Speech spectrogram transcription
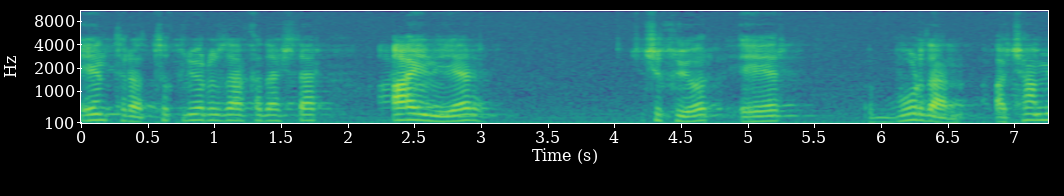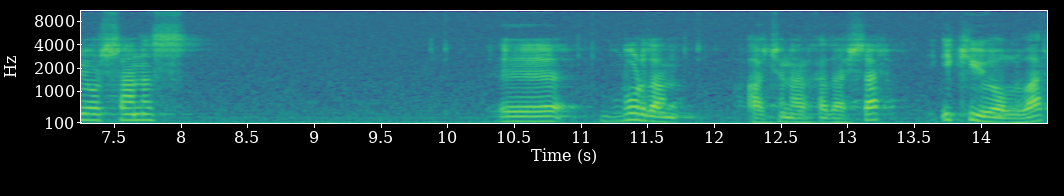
Enter'a tıklıyoruz arkadaşlar. Aynı yer çıkıyor. Eğer buradan açamıyorsanız e, buradan açın arkadaşlar. İki yol var.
